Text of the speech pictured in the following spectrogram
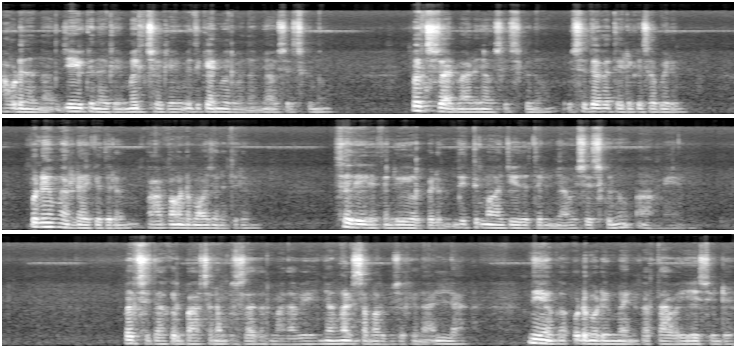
അവിടെ നിന്ന് ജീവിക്കുന്നവരെയും മരിച്ചവരെയും വിധിക്കാൻ വരുമെന്ന് ഞാൻ വിശ്വസിക്കുന്നു. പരിശുദ്ധാത്മാവിനെ ഞാൻ വിശ്വസിക്കുന്നു. വിശുദ്ധ കത്തോലിക്ക സഭയിലും പുണ്യന്മാരുടെ ഐക്യത്തിലും പാപങ്ങളുടെ മോചനത്തിലും ശരീരത്തിന്റെ ഉയർപ്പിലും നിത്യമായ ജീവിതത്തിലും ഞാൻ വിശ്വസിക്കുന്നു. ആമേൻ. പരിശുദ്ധ കൃപാസനം പ്രസാദ മാതാവേ ഞങ്ങൾ സമർപ്പിച്ചിരിക്കുന്ന എല്ലാ നിയോഗ ഉടമ്പടിയുമേൻ കർത്താവ് യേശുവിന്റെ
